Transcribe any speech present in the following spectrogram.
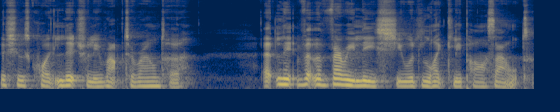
if she was quite literally wrapped around her. At, le- at the very least, she would likely pass out.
